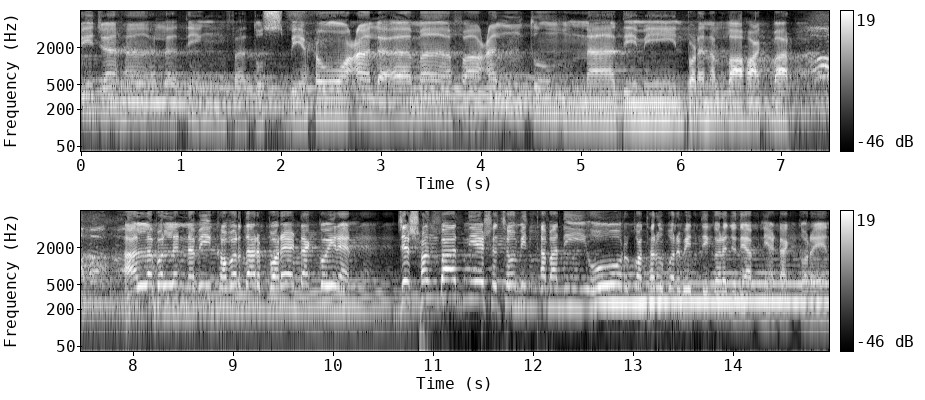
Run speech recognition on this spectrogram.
বিজাহালাতিন ফাতুসবিহু আলা মা ফাআলতুম নাদিমিন পড়েন আল্লাহু আকবার। আল্লাহ বললেন, নবী, খবরদার, পরে অ্যাটাক কইরেন। যে সংবাদ নিয়ে এসেছে মিথ্যাবাদী, ওর কথার উপর ভিত্তি করে যদি আপনি অ্যাটাক করেন।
